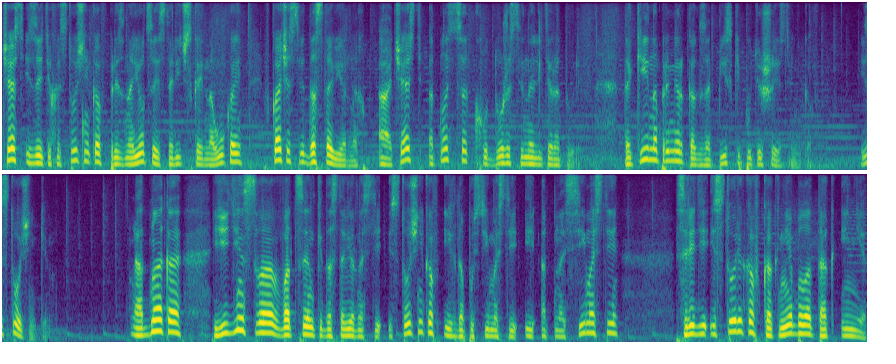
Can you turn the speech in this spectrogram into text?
Часть из этих источников признается исторической наукой в качестве достоверных, а часть относится к художественной литературе. Такие, например, как записки путешественников. Источники. Однако Единство в оценке достоверности источников, их допустимости и относимости среди историков как не было, так и нет.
